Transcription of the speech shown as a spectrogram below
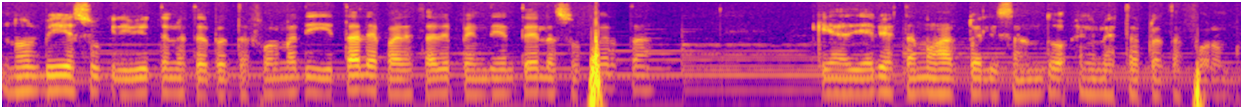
No olvides suscribirte a nuestras plataformas digitales para estar pendiente de las ofertas que a diario estamos actualizando en nuestra plataforma.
